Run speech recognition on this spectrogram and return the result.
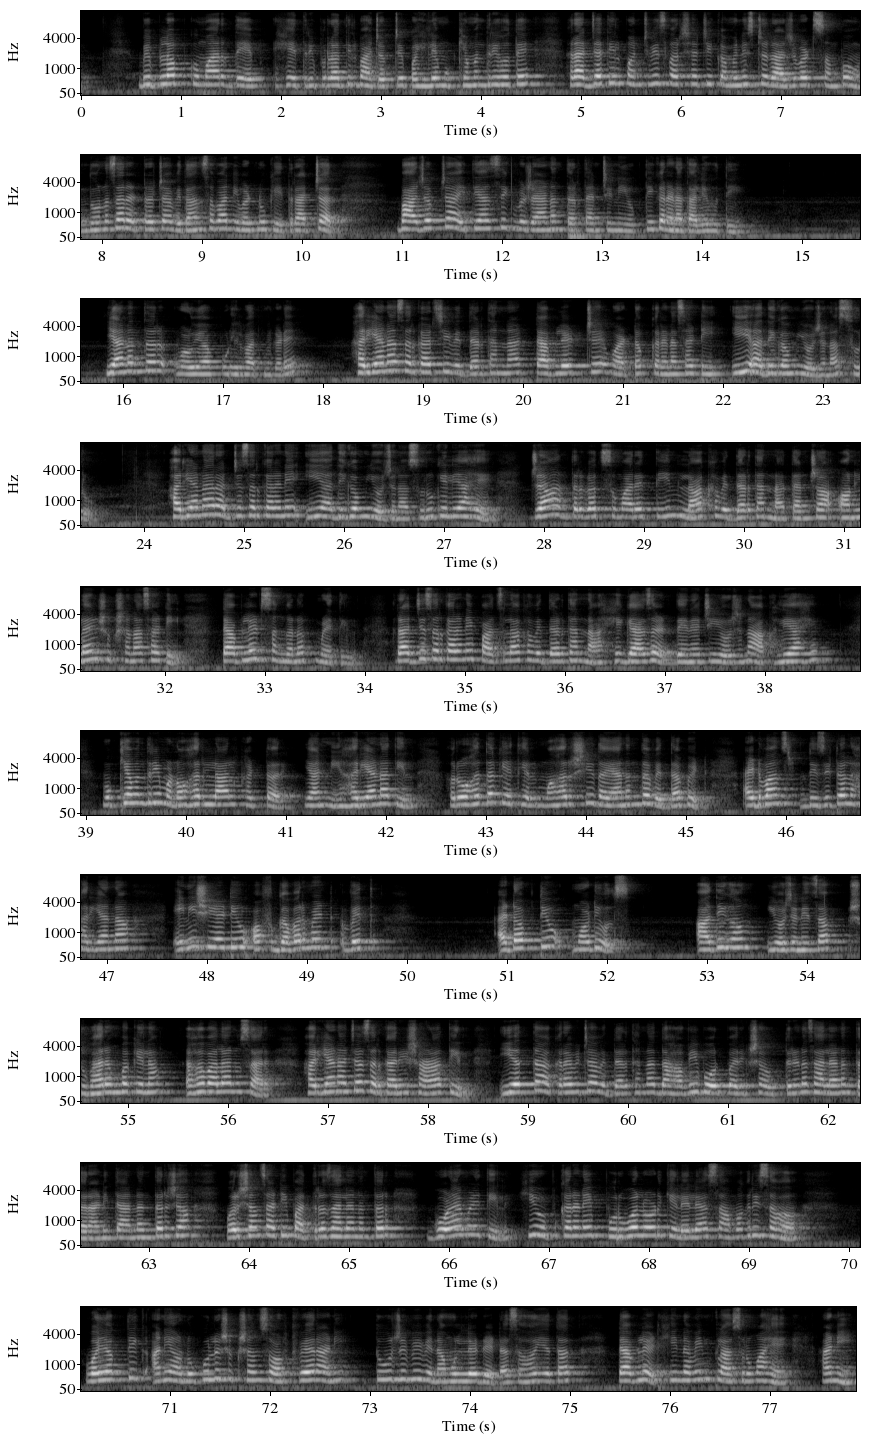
बिप्लब कुमार देब हे त्रिपुरातील भाजपचे पहिले मुख्यमंत्री होते. राज्यातील पंचवीस वर्षाची कम्युनिस्ट राजवट संपवून दोन हजार अठराच्या विधानसभा निवडणुकीत राज्यात भाजपच्या ऐतिहासिक विजयानंतर त्यांची नियुक्ती करण्यात आली होती. यानंतर वळूया पुढील बातमीकडे. हरियाणा सरकारची विद्यार्थ्यांना टॅबलेटचे वाटप करण्यासाठी ई अधिगम योजना सुरू. हरियाणा राज्य सरकारने ई अधिगम योजना सुरू केली आहे ज्या अंतर्गत सुमारे तीन लाख विद्यार्थ्यांना त्यांच्या ऑनलाईन शिक्षणासाठी टॅबलेट संगणक मिळतील. राज्य सरकारने पाच लाख विद्यार्थ्यांना हे गॅझेट देण्याची योजना आखली आहे. मुख्यमंत्री मनोहर लाल खट्टर यांनी हरियाणातील रोहतक येथील महर्षी दयानंद विद्यापीठ advanced digital Haryana initiative of government with adaptive modules Adhigam योजनेचा शुभारंभ केला. अहवालानुसार हरियाणाच्या सरकारी शाळातील इयत्ता अकरावीच्या विद्यार्थ्यांना दहावी बोर्ड परीक्षा उत्तीर्ण झाल्यानंतर आणि त्यानंतरच्या वर्षांसाठी पात्र झाल्यानंतर गोळ्या मिळतील ही उपकरणे पूर्वलोड केलेल्या सामग्रीसह वैयक्तिक आणि अनुकूल शिक्षण सॉफ्टवेअर आणि टू जी बी विनामूल्य डेटासह येतात. टॅबलेट ही नवीन क्लासरूम आहे. आणि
